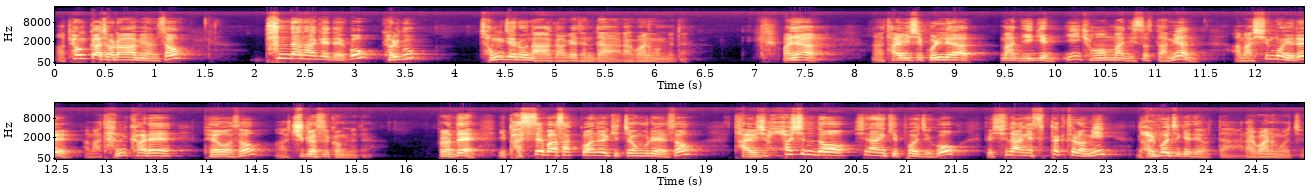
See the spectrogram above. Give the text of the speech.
어, 평가절하하면서 판단하게 되고 결국 정죄로 나아가게 된다라고 하는 겁니다. 만약 아, 다윗이 골리앗만 이긴 이 경험만 있었다면 아마 시므이를 아마 단칼에 베어서 아, 죽였을 겁니다. 그런데 이 바세바 사건을 기점으로 해서 다윗이 훨씬 더 신앙이 깊어지고 그 신앙의 스펙트럼이 넓어지게 되었다라고 하는 거죠.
